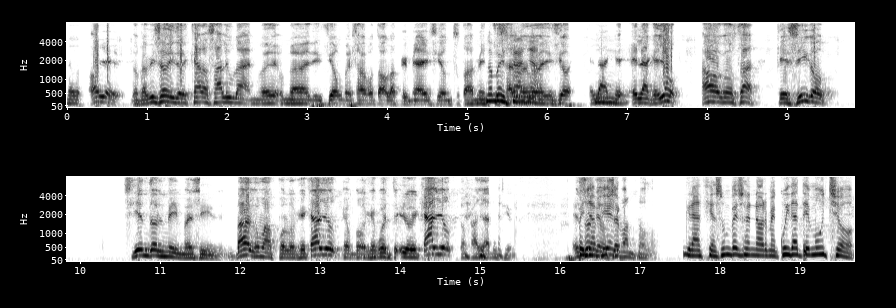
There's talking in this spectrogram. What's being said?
lo- oye, lo que habéis oído es que ahora sale una nueva, una edición, pues se ha agotado la primera edición totalmente, No me sale una extraña. nueva edición en la, Mm. que, en la que yo hago constar que sigo siendo el mismo, es decir, valgo más por lo que callo que por lo que cuento, y lo que callo, lo callaré tiempo. Eso que lo sepan todos. Gracias, un beso enorme. Cuídate mucho.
